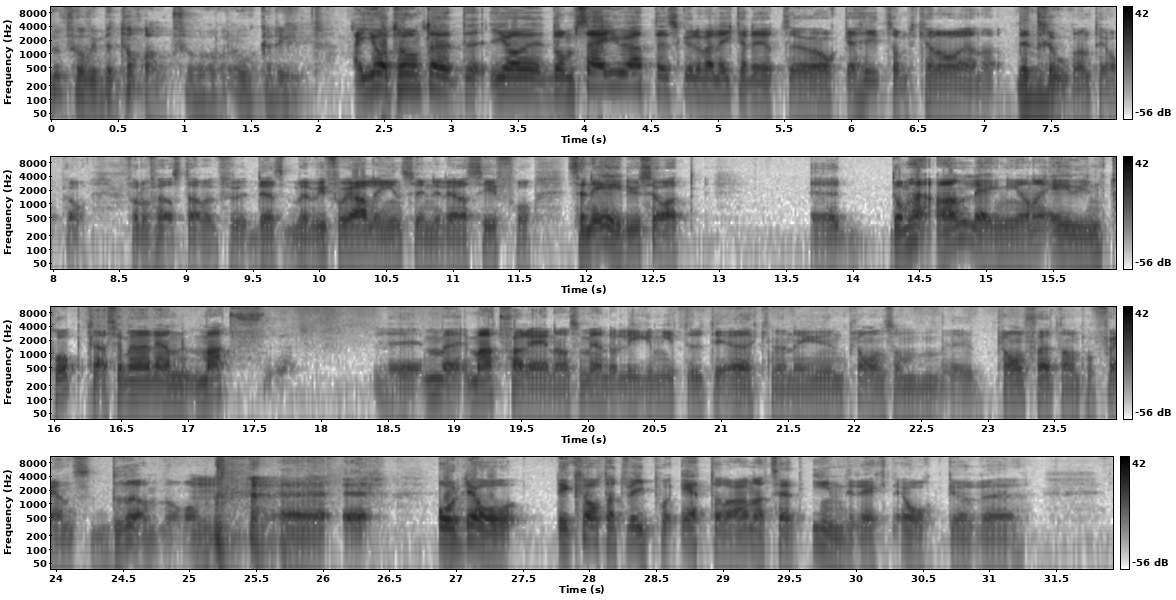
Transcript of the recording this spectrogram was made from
får vi betalt för att åka dit? Jag tror inte att... Jag, de säger ju att det skulle vara lika dyrt att åka hit som till Kanarierna. Det tror inte jag på. För det första. För det, men vi får ju aldrig insyn i deras siffror. Sen är det ju så att eh, de här anläggningarna är ju i en toppklass. Jag menar den match... ma- Matcharenan som ändå ligger mitt ute i öknen är ju en plan som eh, planskötarna på Friends drömmer om. Eh, eh, och då det är klart att vi på ett eller annat sätt indirekt åker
